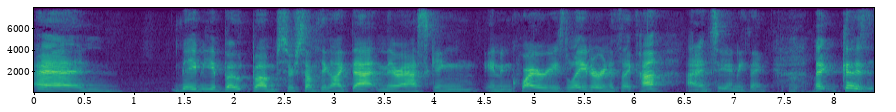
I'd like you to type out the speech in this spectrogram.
and maybe a boat bumps or something like that and they're asking in inquiries later and it's like huh i didn't see anything because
